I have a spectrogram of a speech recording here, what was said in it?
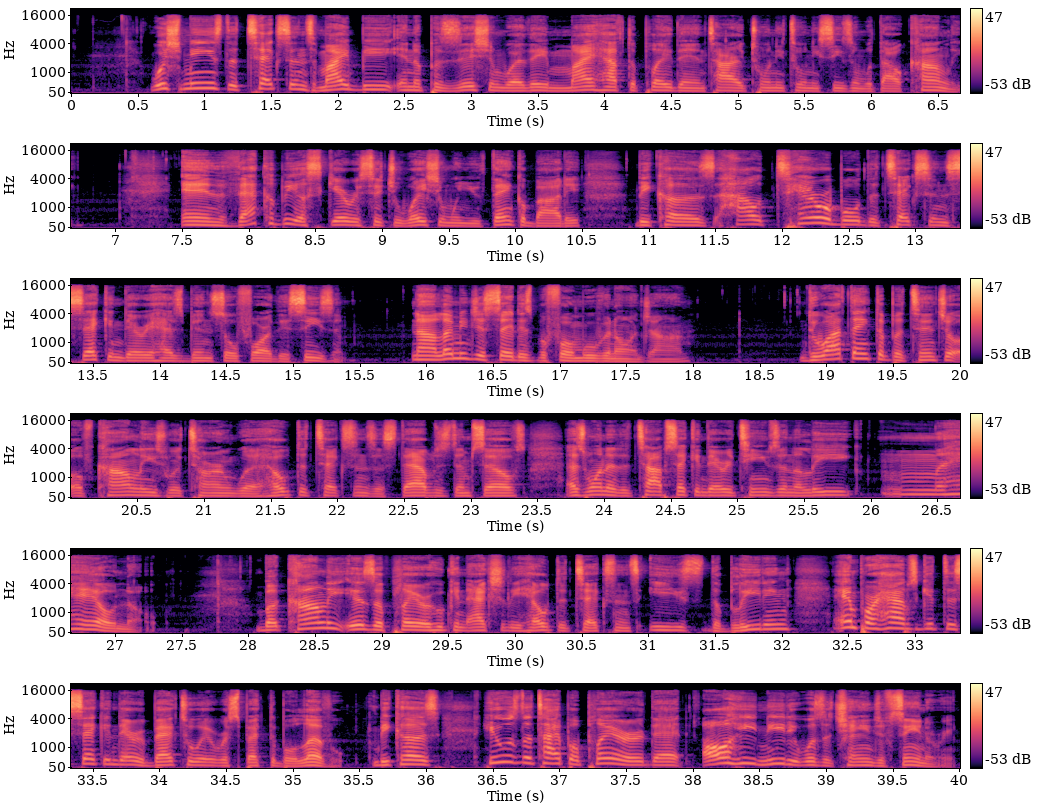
which means the Texans might be in a position where they might have to play the entire 2020 season without Conley. And that could be a scary situation when you think about it because how terrible the Texans secondary has been so far this season. Now, let me just say this before moving on, John. Do I think the potential of Conley's return will help the Texans establish themselves as one of the top secondary teams in the league? Mm, hell no. But Conley is a player who can actually help the Texans ease the bleeding and perhaps get the secondary back to a respectable level because he was the type of player that all he needed was a change of scenery.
